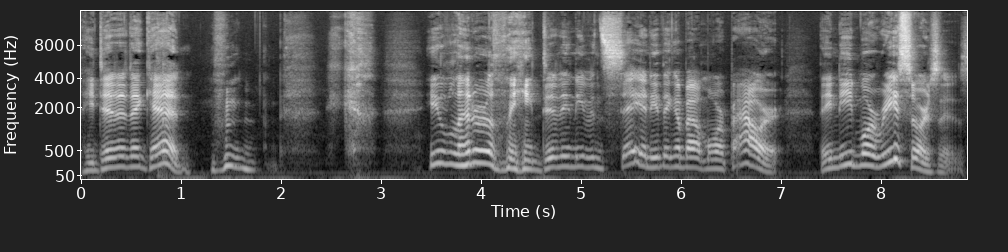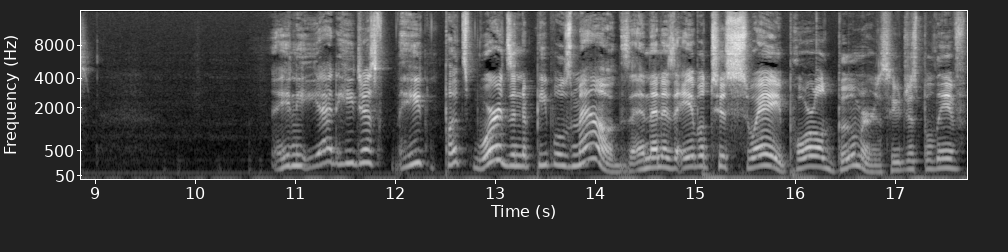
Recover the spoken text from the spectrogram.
He did it again. he literally didn't even say anything about more power. They need more resources. And yet he just he puts words into people's mouths and then is able to sway poor old boomers who just believe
